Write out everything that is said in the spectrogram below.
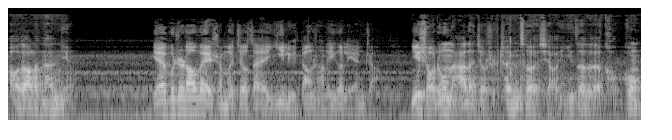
跑到了南宁，也不知道为什么就在一旅当上了一个连长。你手中拿的就是陈策小姨子的口供。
